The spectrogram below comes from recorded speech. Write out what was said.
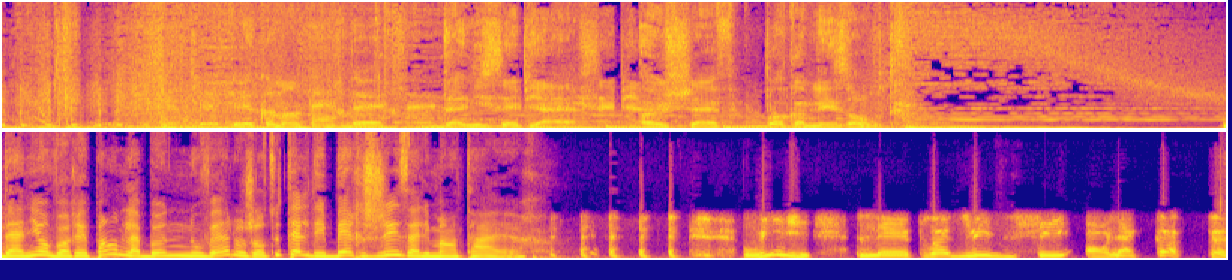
Le, le commentaire de Danny Saint-Pierre, un chef pas comme les autres. Danny, on va répandre la bonne nouvelle aujourd'hui, telle des bergers alimentaires. Oui, les produits d'ici ont la cote.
